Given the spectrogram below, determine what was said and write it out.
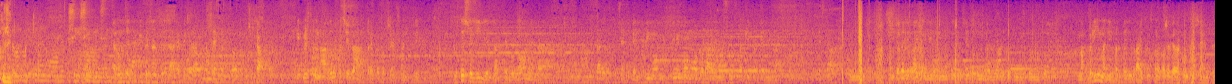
Così. sono le macchine nuove. Sì, sì, sì. era l'oggetto più pesante dell'aria che volava, ma sempre però non giocava. Questo Leonardo lo faceva 300-400 anni prima. Lo stesso Lilienthal che volò nella, nella metà dell'Ottocento, che è il primo, i primi uomo a volare non sono stati i fratelli Wright, è stato i fratelli Wright nel 1900 con un variante con il motore. Ma prima dei fratelli Wright, questa è una cosa che racconto sempre,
